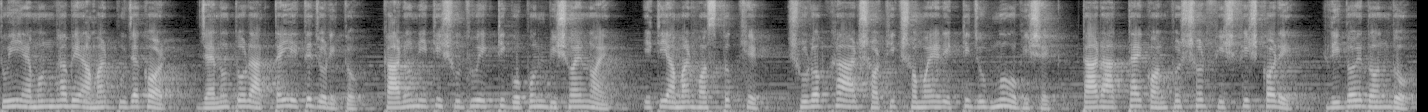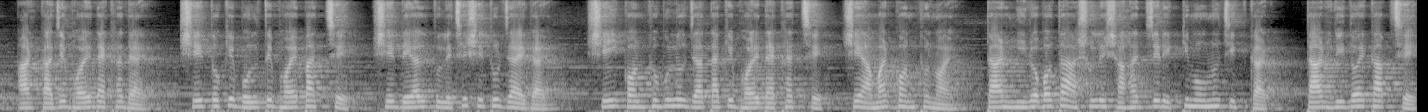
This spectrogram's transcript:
তুই এমনভাবে আমার পূজা কর, যেন তোর আত্মাই এতে জড়িত। কারণ এটি শুধু একটি গোপন বিষয় নয়, এটি আমার হস্তক্ষেপ। সুরক্ষা আর সঠিক সময়ের একটি যুগ্ম অভিষেক। তার আত্মায় কণ্ঠস্বর ফিসফিস করে, হৃদয় দ্বন্দ্ব আর কাজে ভয় দেখা দেয়। সে তোকে বলতে ভয় পাচ্ছে, সে দেয়াল তুলেছে সেতুর জায়গায়। সেই কণ্ঠগুলো যা তাকে ভয় দেখাচ্ছে, সে আমার কণ্ঠ নয়। তার নীরবতা আসলে সাহায্যের একটি মৌন চিৎকার। তার হৃদয় কাঁপছে,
